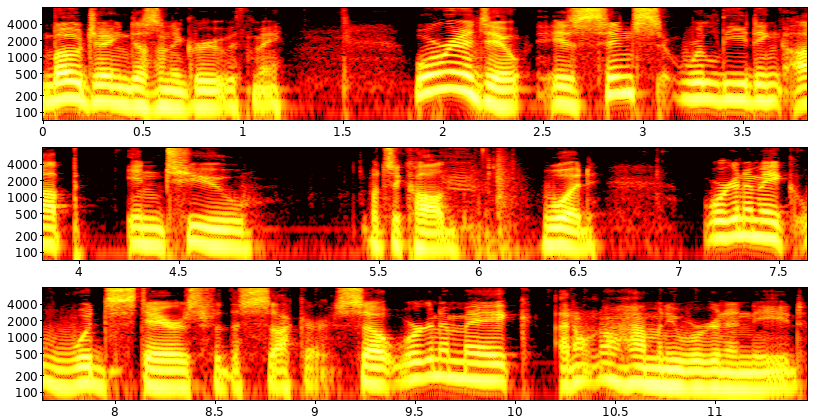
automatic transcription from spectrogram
Mojang doesn't agree with me. What we're going to do is since we're leading up into, what's it called? Wood. We're going to make wood stairs for the sucker. So we're going to make, I don't know how many we're going to need.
